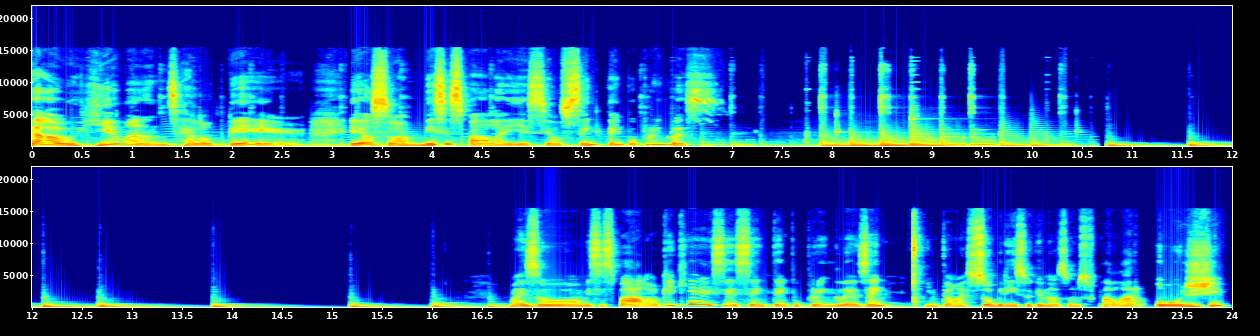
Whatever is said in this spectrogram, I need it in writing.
Hello humans, hello there! Eu sou a Mrs. Pala e esse é o Sem Tempo pro Inglês. Mas o Mrs. Pala, o que, que é esse Sem Tempo pro Inglês, hein? Então é sobre isso que nós vamos falar hoje.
